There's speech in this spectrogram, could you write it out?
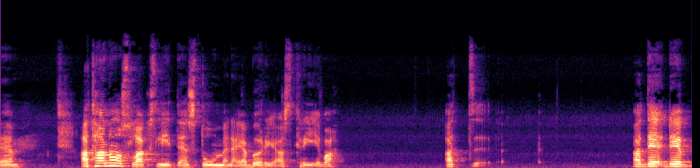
uh, att ha någon slags liten stomme när jag börjar skriva. att, Ja, det, det,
